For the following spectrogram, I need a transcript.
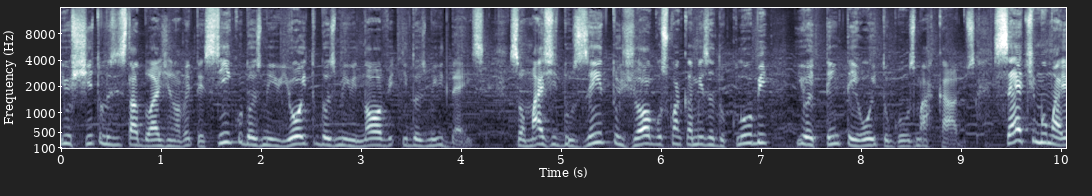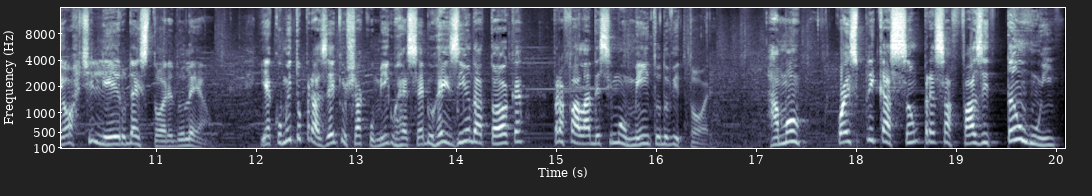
e os títulos estaduais de 95, 2008, 2009 e 2010. São mais de 200 jogos com a camisa do clube e 88 gols marcados. Sétimo maior artilheiro da história do Leão. E é com muito prazer que o Chá Comigo recebe o reizinho da toca para falar desse momento do Vitória. Ramon, qual a explicação para essa fase tão ruim?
